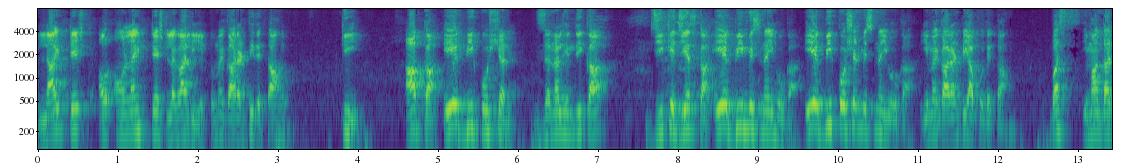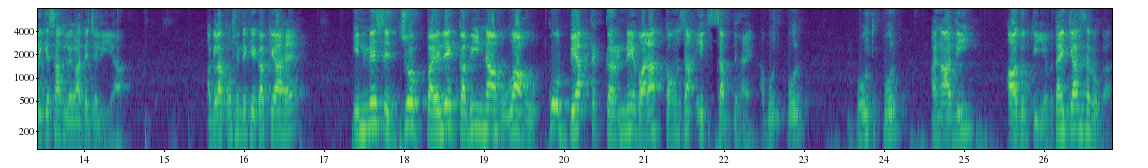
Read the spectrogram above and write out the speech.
लाइव टेस्ट और ऑनलाइन टेस्ट लगा लिए तो मैं गारंटी देता हूँ कि आपका एक भी क्वेश्चन जनरल हिंदी का जीके जीएस का एक भी मिस नहीं होगा, एक भी क्वेश्चन मिस नहीं होगा, ये मैं गारंटी आपको देता हूँ। बस ईमानदारी के साथ लगाते चलिए आप। अगला क्वेश्चन देखिएगा, क्या है? इनमें से जो पहले कभी ना हुआ हो, को व्यक्त करने वाला कौन सा एक शब्द है? अभूतपूर्व, भूतपूर्व, अनादि, अद्वितीय। बताइए, क्या आंसर होगा?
